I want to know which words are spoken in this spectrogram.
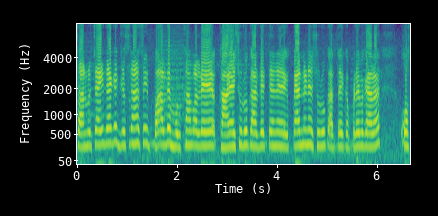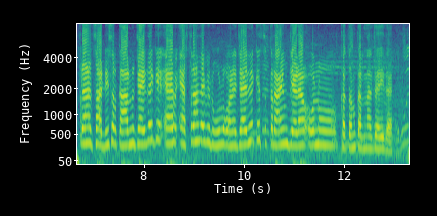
ਸਾਨੂੰ ਚਾਹੀਦਾ ਕਿ ਜਿਸ ਤਰ੍ਹਾਂ ਅਸੀਂ ਬਾਹਰਲੇ ਮੁਲਕਾਂ ਵਾਲੇ ਖਾਣੇ ਸ਼ੁਰੂ ਕਰ ਦਿੱਤੇ ਨੇ ਪਹਿਨਣੇ ਸ਼ੁਰੂ ਕਰਤੇ ਕੱਪੜੇ ਵਗੈਰਾ ਉਸ ਤਰ੍ਹਾਂ ਸਾਡੀ ਸਰਕਾਰ ਨੂੰ ਚਾਹੀਦਾ ਕਿ ਇਹ- ਇਸ ਤਰ੍ਹਾਂ ਦੇ ਵੀ ਰੂਲ ਹੋਣੇ ਚਾਹੀਦੇ ਕਿ ਕ੍ਰਾਈਮ ਜਿਹੜਾ ਉਹਨੂੰ ਖਤਮ ਕਰਨਾ ਚਾਹੀਦਾ ਰੂਲਸ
